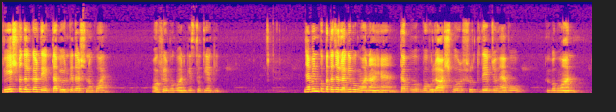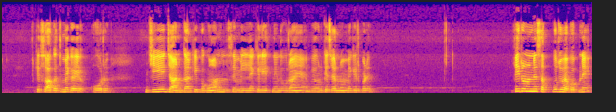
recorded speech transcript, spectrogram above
वेश बदलकर देवता भी उनके दर्शनों को आए और फिर भगवान की स्तुतियाँ की। जब इनको पता चला कि भगवान आए हैं, तब बहुलाश वो श्रुतदेव जो है, वो भगवान के स्वागत में गए और ये जानकर कि भगवान उनसे मिलने के लिए इतनी दूर आए हैं, वे उनके चरणों में गिर पड़े। फिर उन्होंने सबको जो है, वो अपने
